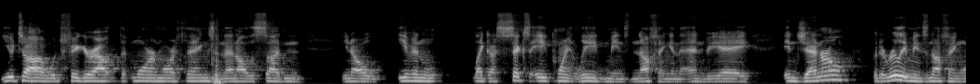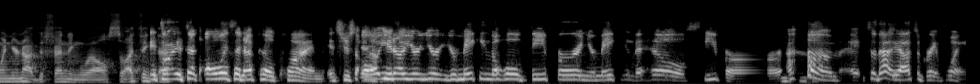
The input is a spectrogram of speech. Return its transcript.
Utah would figure out that more and more things. And then all of a sudden, you know, even like a six, eight point lead means nothing in the NBA in general, but it really means nothing when you're not defending well. So I think it's it's like always an uphill climb. It's just yeah. all you know. You're you're you're making the hole deeper and you're making the hill steeper. Mm-hmm. Um, so that yeah, that's a great point.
